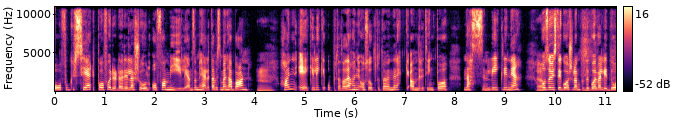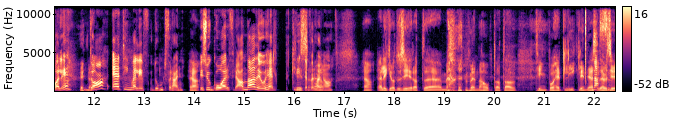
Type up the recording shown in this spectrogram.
og fokusert på forhold og relasjon og familien som helhet, hvis man har barn. Mm. Han er ikke like opptatt av det, han er også opptatt av en rekke andre ting på nesten lik linje. Ja. Og så hvis det går så langt at det går veldig dårlig, da er ting veldig dumt for han. Ja. Hvis hun går fra han da, er det jo helt krise Krise, for han ja. òg. Ja, jeg liker at du sier at uh, menn- er opptatt av ting på helt lik linje. Så det vil si,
